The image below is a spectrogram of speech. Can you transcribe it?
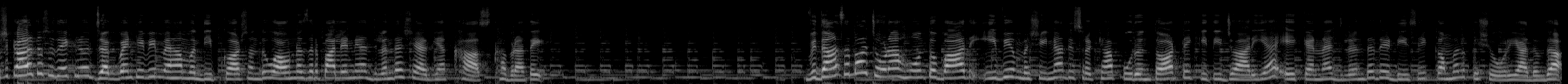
ਸਤਿ ਸ਼੍ਰੀ ਅਕਾਲ, ਤੁਸੀਂ ਦੇਖ ਰਹੇ ਹੋ ਜਗਬੈਨ ਟੀਵੀ। ਮੈਂ ਹਾਂ ਮਨਦੀਪ ਕੌਰ ਸੰਧੂ। ਆਓ ਨਜ਼ਰ ਪਾ ਲੈਂਦੇ ਹਾਂ ਜਲੰਧਰ ਸ਼ਹਿਰ ਦੀਆਂ ਖਾਸ ਖਬਰਾਂ ਤੇ। ਵਿਧਾਨ ਸਭਾ ਚੋਣਾਂ ਹੋਣ ਤੋਂ ਬਾਅਦ ਈਵੀਐਮ ਮਸ਼ੀਨਾਂ ਦੀ ਸੁਰੱਖਿਆ ਪੂਰਨ ਤੌਰ ਤੇ ਕੀਤੀ ਜਾ ਰਹੀ ਹੈ। ਇਹ ਕਹਿਣਾ ਜਲੰਧਰ ਦੇ ਡੀਸੀ ਕਮਲ ਕਿਸ਼ੋਰ ਯਾਦਵ ਦਾ।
